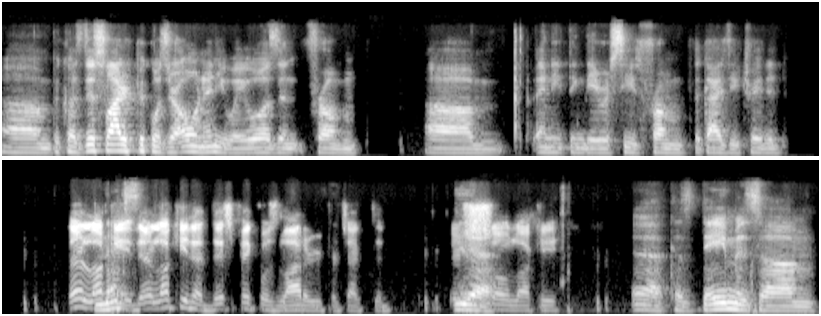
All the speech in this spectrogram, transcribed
Yeah. Um, because this lottery pick was their own anyway. It wasn't from um anything they received from the guys they traded. They're lucky. Next- They're lucky that this pick was lottery protected. They're Yeah. so lucky. Yeah, because Dame is um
